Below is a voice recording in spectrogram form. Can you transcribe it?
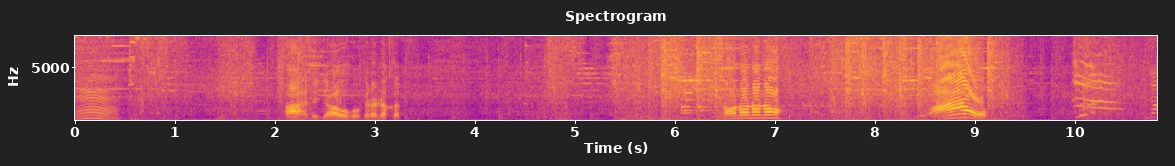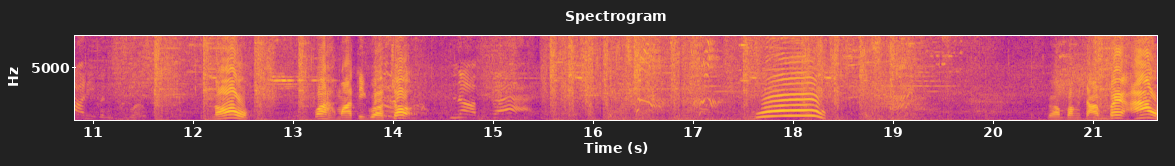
Hmm. Ah, dia jauh, gua kira deket. No, no, no, no. Wow. No. Wah, mati gua, cok. Wuh. Gampang capek, aw.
